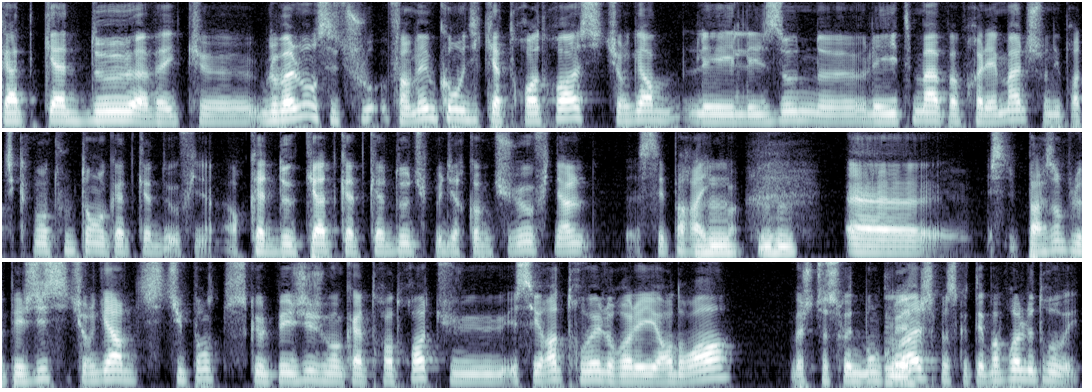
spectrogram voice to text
4-4-2 avec. euh, globalement, c'est toujours. Enfin, même quand on dit 4-3-3, si tu regardes les, les zones, euh, les heatmaps après les matchs, on est pratiquement tout le temps en 4-4-2 au final. Alors 4-2-4, 4-4-2, tu peux dire comme tu veux, au final, c'est pareil. Mhm, quoi. mhm. Euh, par exemple, le PSG, si tu regardes, si tu penses que le PSG joue en 4-3-3, tu essaieras de trouver le relayeur droit. Bah, je te souhaite bon Oui. courage parce que t'es pas prêt de le trouver.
